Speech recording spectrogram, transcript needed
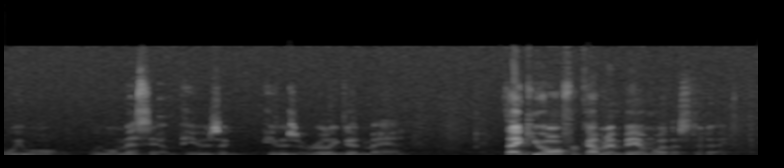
we will, we will miss him. He was a, he was a really good man. Thank you all for coming and being with us today.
